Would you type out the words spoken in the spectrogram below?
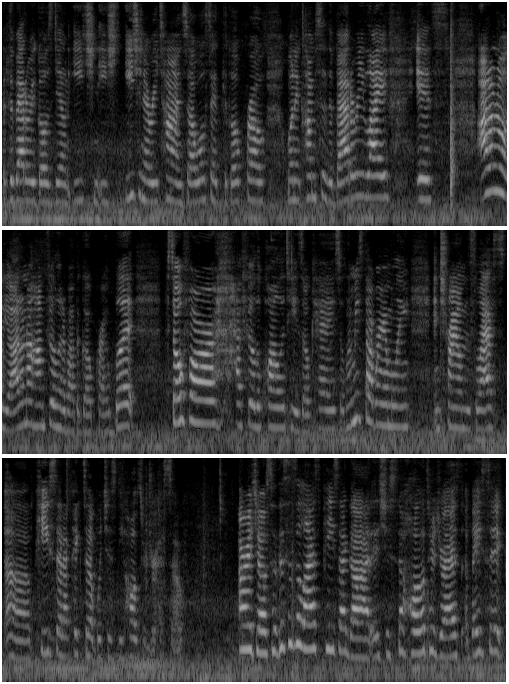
that the battery goes down each and each each and every time so i will say that the gopro when it comes to the battery life it's I don't know, y'all. I don't know how I'm feeling about the GoPro, but so far I feel the quality is okay. So let me stop rambling and try on this last uh, piece that I picked up, which is the halter dress. So, all right, y'all. So this is the last piece I got. It's just a halter dress, a basic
